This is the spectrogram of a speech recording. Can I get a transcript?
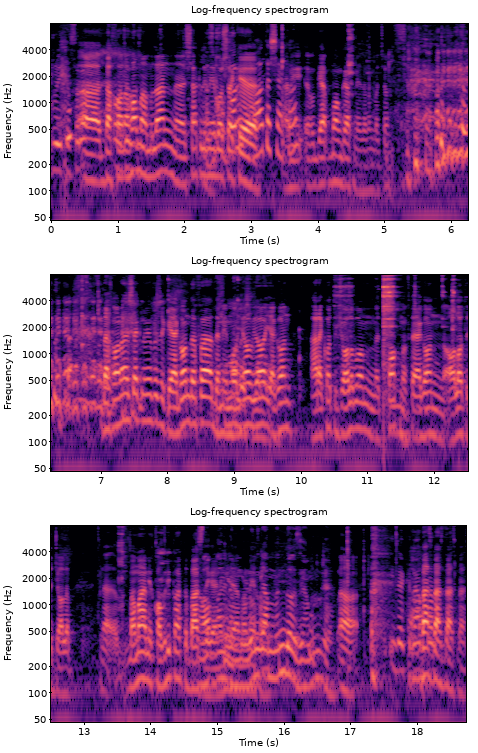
روی کسره اه، در خانه ها معمولا شکل می باشه که تشکر. یعنی گپ ما می‌زنم بچه در خانه ها شکل می باشه که یگان دفعه در میمانی ها یا یگان حرکات جالب هم اتفاق میفته یگان آلات جالب. به ما همی قابلی پرت بس دیگه میگم. مندازیم اونجا. بس بس بس بس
